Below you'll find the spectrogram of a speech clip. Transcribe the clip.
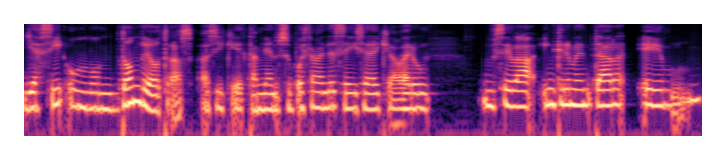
y así un montón de otras. Así que también supuestamente se dice de que va a haber un, se va a incrementar em,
